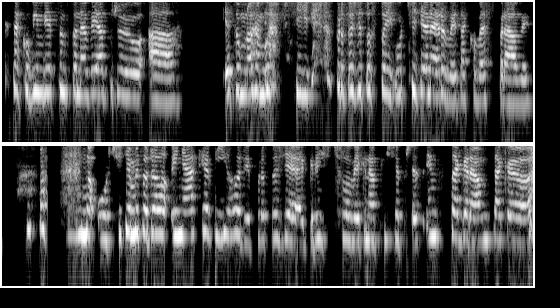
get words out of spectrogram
k takovým věcem se nevyjadřuju a je to mnohem lepší, protože to stojí určitě nervy, takové zprávy. No určitě mi to dalo i nějaké výhody, protože když člověk napíše přes Instagram, tak uh,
